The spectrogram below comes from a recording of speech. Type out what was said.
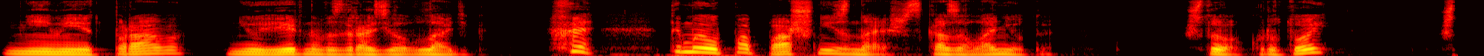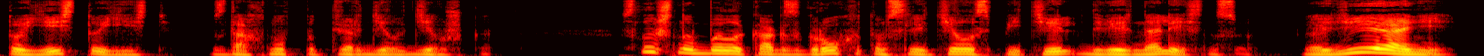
Не имеют права, неуверенно возразил Владик. Ха, ты моего папашу не знаешь, сказала Анюта. Что, крутой? Что есть, то есть, вздохнув, подтвердила девушка. Слышно было, как с грохотом слетела с петель дверь на лестницу. «Где они?»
